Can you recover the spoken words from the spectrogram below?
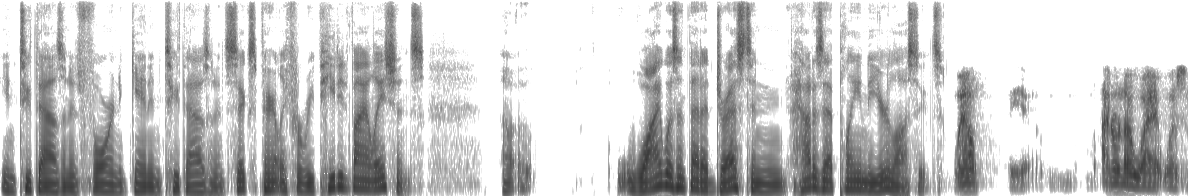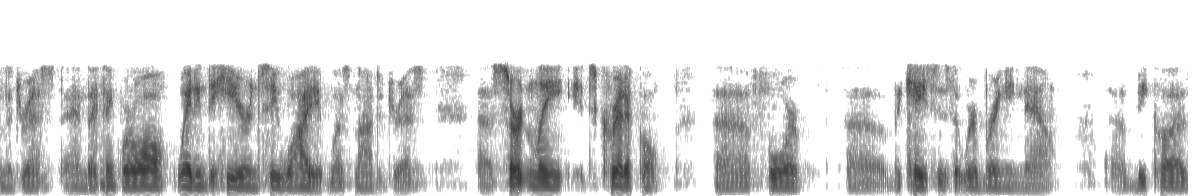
in 2004 and again in 2006, apparently for repeated violations. Uh, why wasn't that addressed, and how does that play into your lawsuits? Well, I don't know why it wasn't addressed, and I think we're all waiting to hear and see why it was not addressed. Uh, certainly, it's critical uh, for uh, the cases that we're bringing now, uh, because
